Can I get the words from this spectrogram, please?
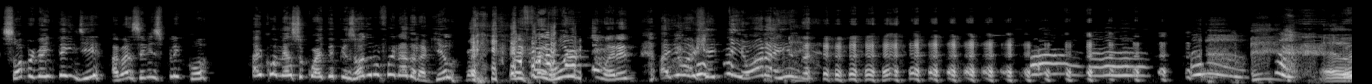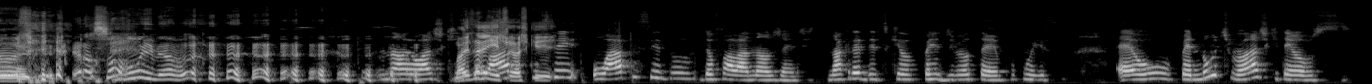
só porque eu entendi. Agora você me explicou. Aí começa o quarto episódio e não foi nada daquilo. Ele foi ruim mesmo. ele- Aí eu achei pior ainda. É Era só ruim mesmo. Não, eu acho que. Mas o é isso, eu acho ápice- O ápice do, de eu falar, não, gente, não acredito que eu perdi meu tempo com isso. É o penúltimo, eu acho que tem os.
